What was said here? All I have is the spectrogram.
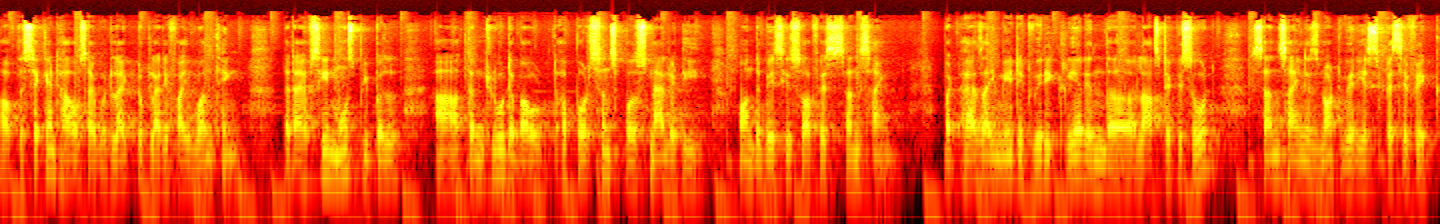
of the second house, I would like to clarify one thing that I have seen most people uh, conclude about a person's personality on the basis of his sun sign. But as I made it very clear in the last episode, sun sign is not very specific.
